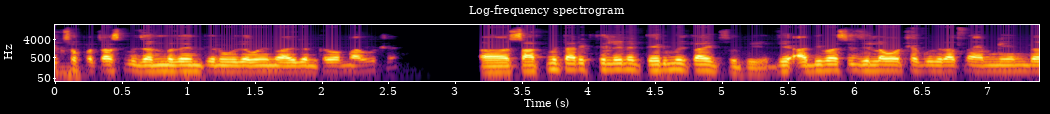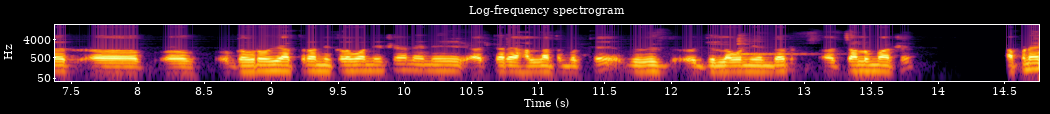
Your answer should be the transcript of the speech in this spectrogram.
એકસો પચાસમી જન્મજયંતિનું ઉજવણીનું આયોજન કરવામાં આવ્યું છે. સાતમી તારીખથી લઈને તેરમી તારીખ સુધી જે આદિવાસી જિલ્લાઓ છે ગુજરાતના, એમની અંદર ગૌરવ યાત્રા નીકળવાની છે અને એની અત્યારે હાલના તબક્કે વિવિધ જિલ્લાઓની અંદર ચાલુમાં છે. આપણે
